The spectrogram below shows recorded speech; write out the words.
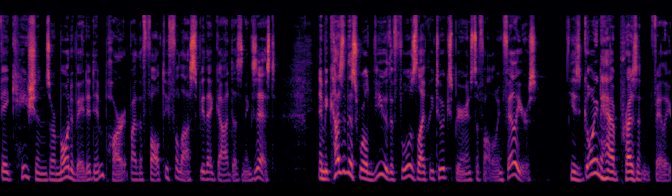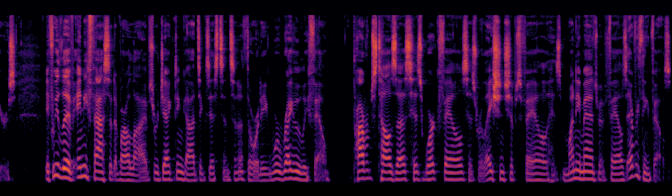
vacations are motivated in part by the faulty philosophy that God doesn't exist. And because of this worldview, the fool is likely to experience the following failures. He's going to have present failures. If we live any facet of our lives rejecting God's existence and authority, we'll regularly fail. Proverbs tells us his work fails, his relationships fail, his money management fails, everything fails.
